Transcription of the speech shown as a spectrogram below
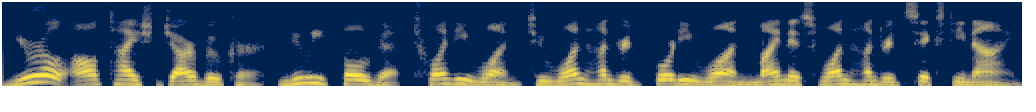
Ural Altaische Jahrbücher, Neue Folge, 21 to 141-169.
